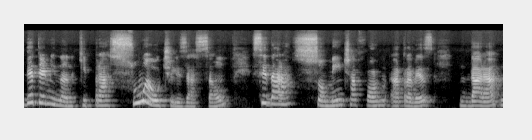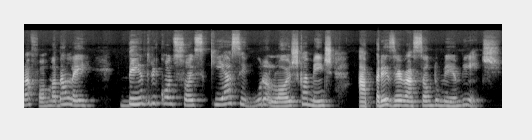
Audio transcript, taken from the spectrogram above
determinando que para sua utilização se dará somente forma através dará na forma da lei, dentro de condições que assegura logicamente a preservação do meio ambiente.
